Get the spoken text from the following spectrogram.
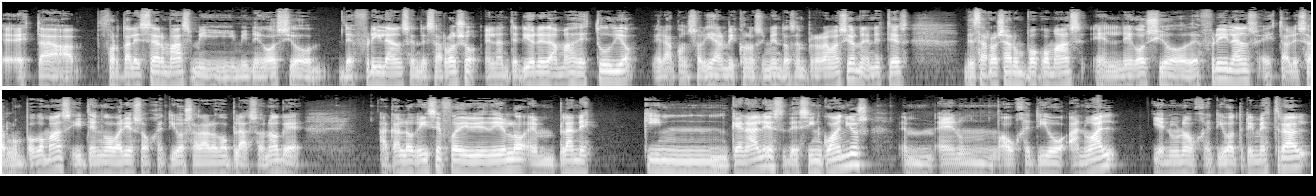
está fortalecer más mi, negocio de freelance en desarrollo. En la anterior era más de estudio, era consolidar mis conocimientos en programación. En este es desarrollar un poco más el negocio de freelance, establecerlo un poco más y tengo varios objetivos a largo plazo, ¿no? Que acá lo que hice fue dividirlo en planes quinquenales de 5 años, en, en un objetivo anual y en un objetivo trimestral,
